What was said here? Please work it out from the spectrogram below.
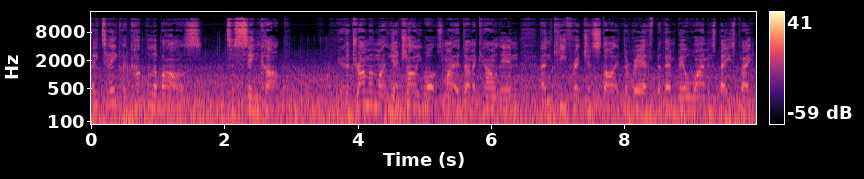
they take a couple of bars to sync up. Yeah. The drummer might, you know, Charlie Watts might have done a count in, and Keith Richards started the riff, but then Bill Wyman's bass playing.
